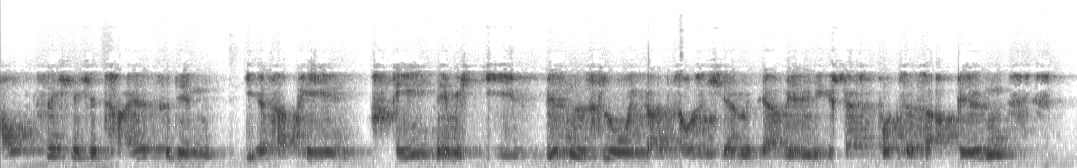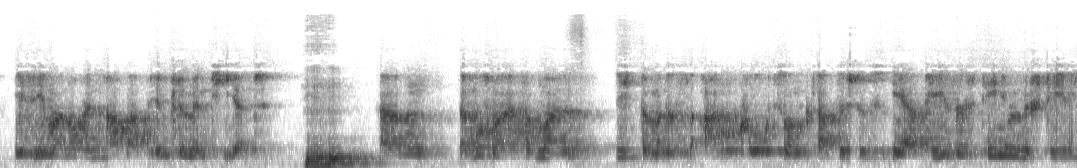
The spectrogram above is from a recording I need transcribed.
hauptsächliche Teil, für den die SAP steht, nämlich die Business-Logik als solche, mit der wir die Geschäftsprozesse abbilden, ist immer noch in ABAP implementiert. Mhm. Ähm, da muss man einfach mal sich, wenn man das anguckt, so ein klassisches ERP-System besteht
